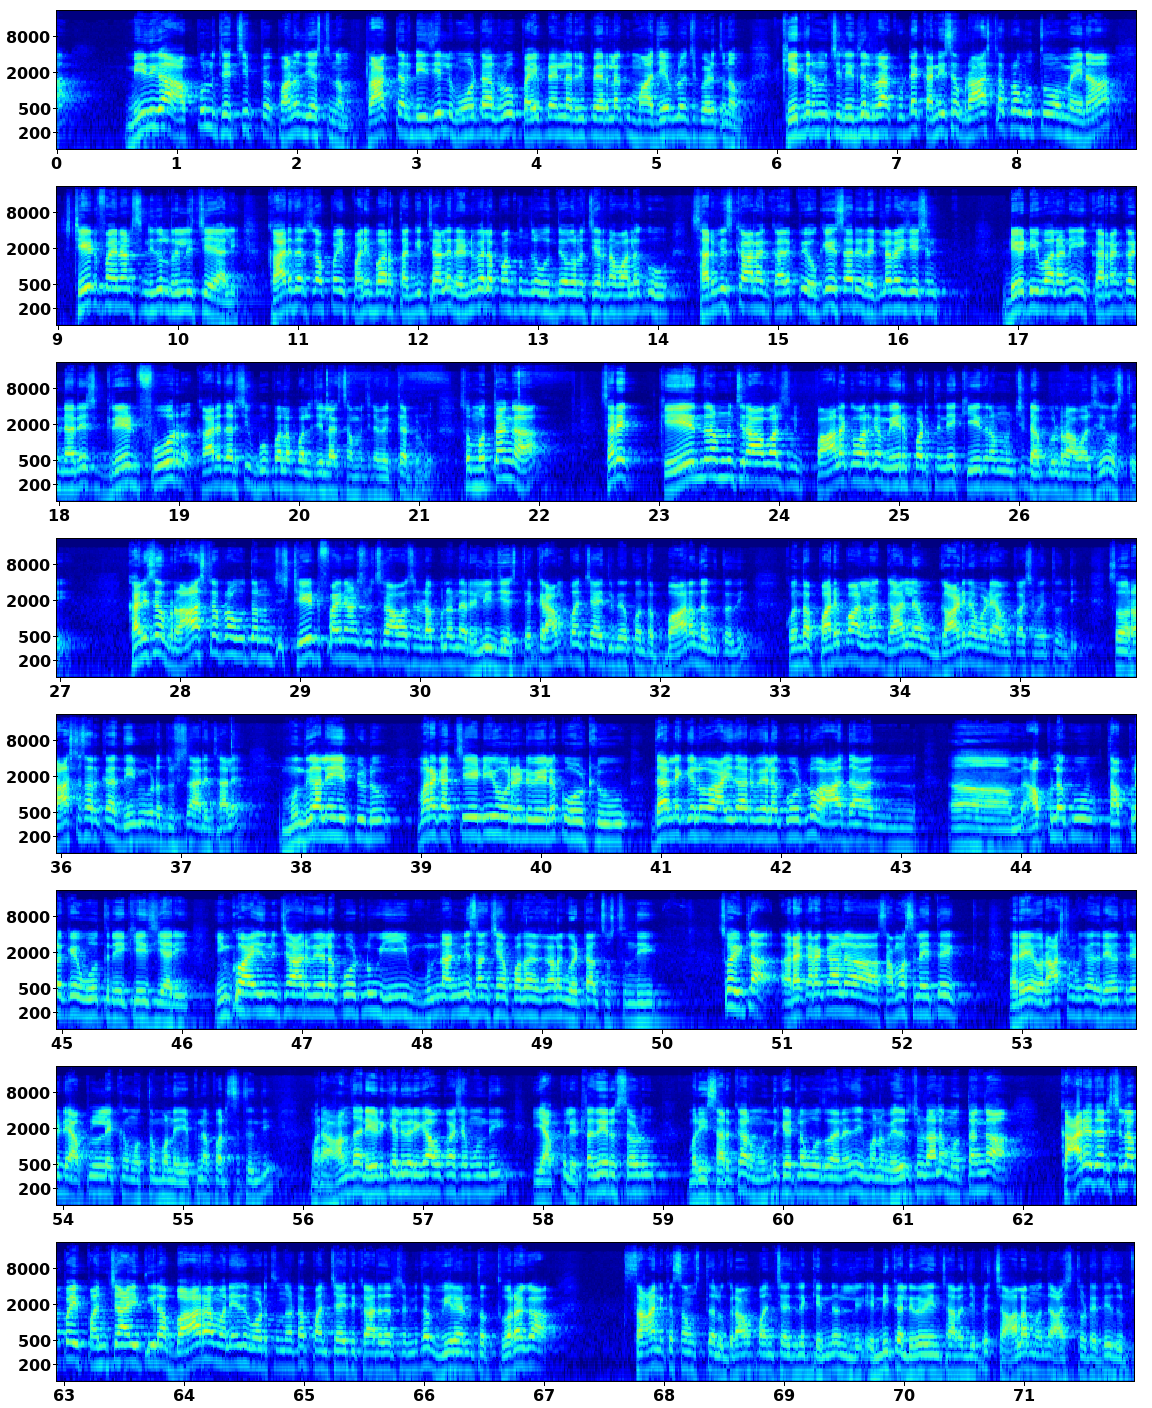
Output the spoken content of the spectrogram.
మీదుగా అప్పులు తెచ్చి పనులు చేస్తున్నాం. ట్రాక్టర్ డీజిల్ మోటార్లు పైప్ లైన్ల రిపేర్లకు మా జేబులోంచి పెడుతున్నాం. కేంద్రం నుంచి నిధులు రాకుంటే కనీసం రాష్ట్ర ప్రభుత్వమైనా స్టేట్ ఫైనాన్స్ నిధులు రిలీజ్ చేయాలి. కార్యదర్శులపై పని భారం తగ్గించాలి. రెండు వేల పంతొమ్మిదిలో ఉద్యోగంలో చేరిన వాళ్ళకు సర్వీస్ కాలం కలిపి ఒకేసారి రెగ్యులరైజేషన్ డేట్ ఇవ్వాలని కర్ణంకడ్ నరేష్ గ్రేడ్ ఫోర్ కార్యదర్శి భూపాలపల్లి జిల్లాకు సంబంధించిన వ్యక్తి అంటుండు. సో మొత్తంగా సరే కేంద్రం నుంచి రావాల్సిన పాలకవర్గం ఏర్పడితేనే కేంద్రం నుంచి డబ్బులు రావాల్సినవి వస్తాయి. కనీసం రాష్ట్ర ప్రభుత్వం నుంచి స్టేట్ ఫైనాన్స్ నుంచి రావాల్సిన డబ్బులన్నా రిలీజ్ చేస్తే గ్రామ పంచాయతీల మీద కొంత భారం తగ్గుతుంది కొంత పరిపాలన గాలిన గాడిన పడే అవకాశం అయితే ఉంది. సో రాష్ట్ర సర్కార్ దీని కూడా దృష్టి సారించాలి. ముందుగానే చెప్పాడు మనకు వచ్చేటి ఓ రెండు వేల కోట్లు దానికి ఐదారు వేల కోట్లు ఆ దా ఆ, అప్పులకు తప్పులకే పోతున్నాయి కేసీఆర్. ఇంకో ఐదు నుంచి ఆరు వేల కోట్లు ఈ ఉన్న అన్ని సంక్షేమ పథకాలకు పెట్టాల్సి వస్తుంది. సో ఇట్లా రకరకాల సమస్యలు అయితే రే రాష్ట్ర ముఖ్యమంత్రి రేవంత్ రెడ్డి అప్పుల లెక్క మొత్తం మొన్న చెప్పిన పరిస్థితి ఉంది. మరి ఆందాన్ని ఏడుకెళ్ళి పెరిగే అవకాశం ఉంది. ఈ అప్పులు ఎట్లా తీరుస్తాడు? మరి ఈ సర్కార్ ముందుకు ఎట్లా పోతుంది అనేది మనం ఎదురు చూడాలి. మొత్తంగా కార్యదర్శులపై పంచాయతీల భారం అనేది పడుతుందట. పంచాయతీ కార్యదర్శుల మీద వీలైనంత త్వరగా స్థానిక సంస్థలు గ్రామ పంచాయతీలకు ఎన్నో ఎన్నికలు నిర్వహించాలని చెప్పి చాలామంది ఆశతోటైతే ఎదురు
